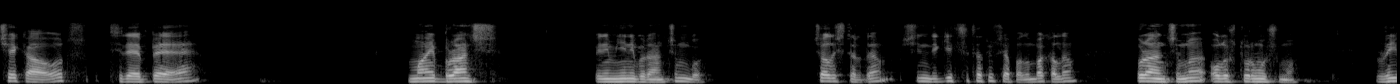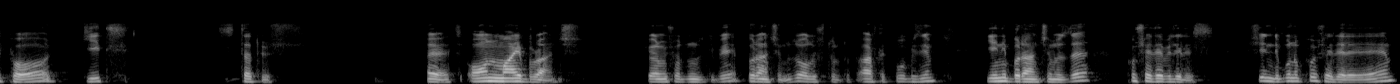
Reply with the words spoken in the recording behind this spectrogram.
Checkout -b my branch benim yeni branch'ım bu. Çalıştırdım. Şimdi git status yapalım. Bakalım branch'ımı oluşturmuş mu? Repo git status. Evet, on my branch. Görmüş olduğunuz gibi branch'ımızı oluşturduk. Artık bu bizim yeni branch'ımızı push edebiliriz. Şimdi bunu push edelim.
